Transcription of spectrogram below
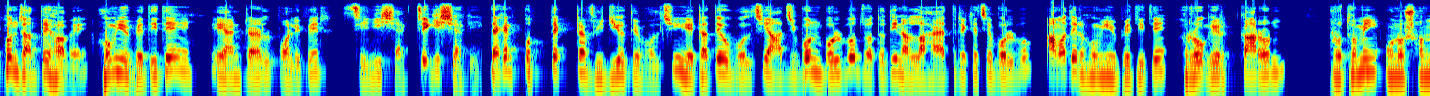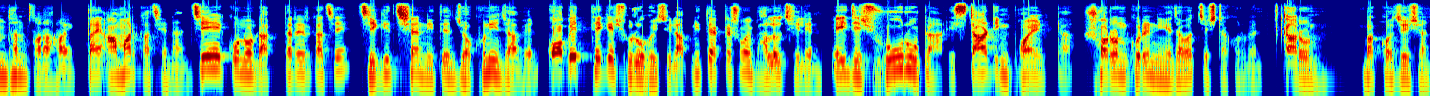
এখন জানতে হবে হোমিওপ্যাথিতে এই অ্যান্টারাল পলিপের চিকিৎসা চিকিৎসা কি? দেখেন, প্রত্যেকটা ভিডিওতে বলছি, এটাতেও বলছি, আজীবন বলব, যতদিন আল্লাহ হায়াত রেখেছে বলব, আমাদের হোমিওপ্যাথিতে রোগের কারণ প্রথমেই অনুসন্ধান করা হয়। তাই আমার কাছে না, যে কোনো ডাক্তারের কাছে চিকিৎসা নিতে যখনই যাবেন, কবে থেকে শুরু হয়েছিল? আপনি তো একটা সময় ভালো ছিলেন। এই যে শুরুটা স্টার্টিং পয়েন্টটা স্মরণ করে নিয়ে যাওয়ার চেষ্টা করবেন। কারণ বা কজেশন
